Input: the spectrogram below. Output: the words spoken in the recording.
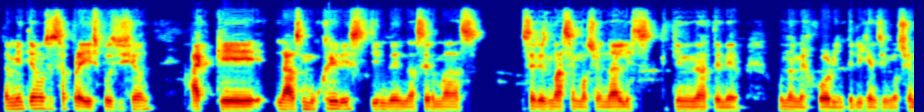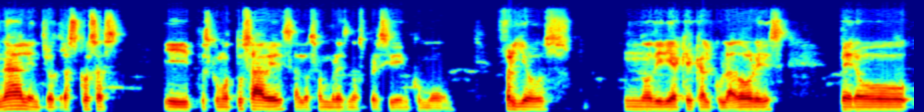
también tenemos esa predisposición a que las mujeres tienden a ser más seres más emocionales, que tienden a tener una mejor inteligencia emocional, entre otras cosas. Y pues como tú sabes, a los hombres nos perciben como fríos, no diría que calculadores, pero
